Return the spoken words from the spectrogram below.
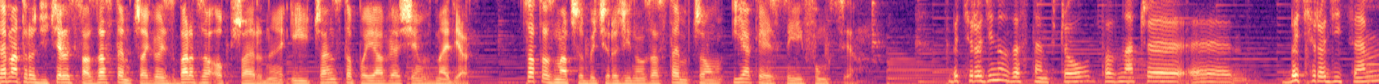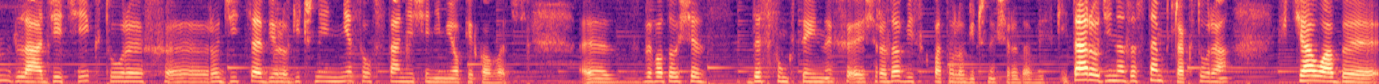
Temat rodzicielstwa zastępczego jest bardzo obszerny i często pojawia się w mediach. Co to znaczy być rodziną zastępczą i jaka jest jej funkcja? Być rodziną zastępczą to znaczy e, być rodzicem dla dzieci, których e, rodzice biologiczni nie są w stanie się nimi opiekować. E, Wywodzą się z dysfunkcyjnych środowisk, patologicznych środowisk. I ta rodzina zastępcza, która chciałaby, e,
